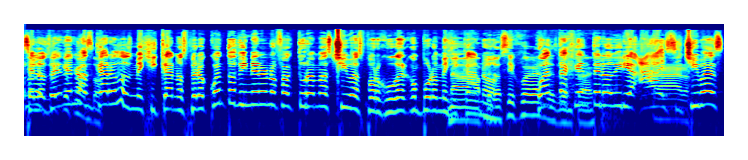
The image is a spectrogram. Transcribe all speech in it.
se los venden más caros los mexicanos, pero ¿cuánto dinero no factura más Chivas por jugar con puro mexicano? ¿Cuánta desventaja. gente no diría, ay, Claro. si Chivas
